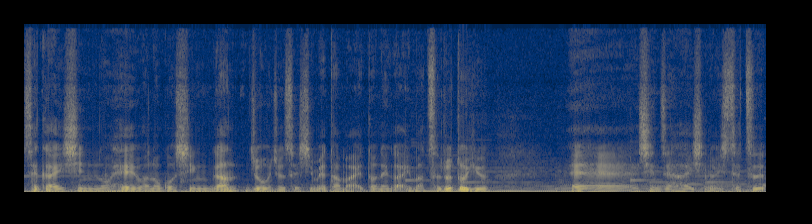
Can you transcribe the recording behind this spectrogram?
世界真の平和のご神願成就せしめたまえと願い祭るという、えー、親善廃止の一節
